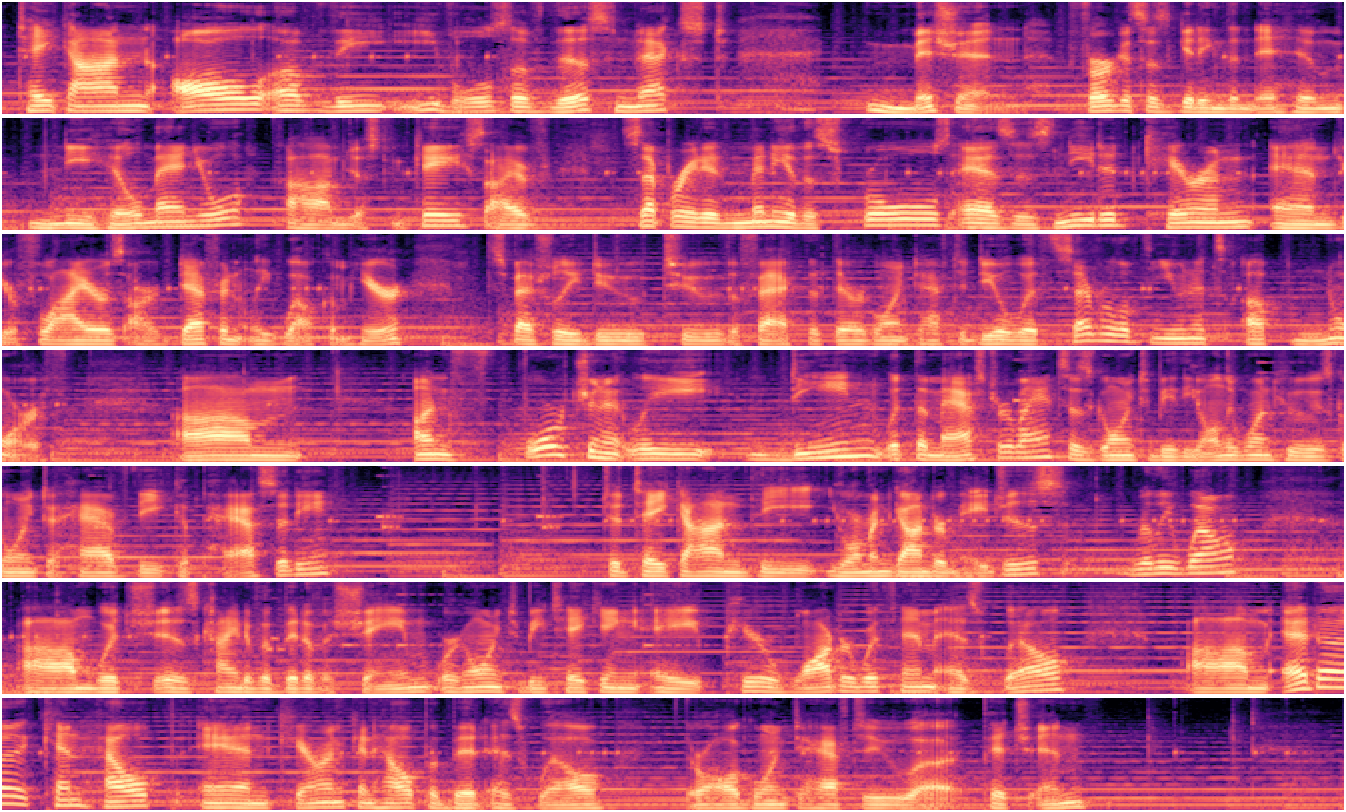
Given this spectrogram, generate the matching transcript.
take on all of the evils of this next mission. Fergus is getting the Nihil, Nihil manual, um, just in case. I've separated many of the scrolls as is needed. Karen and your flyers are definitely welcome here, especially due to the fact that they're going to have to deal with several of the units up north. Um, unfortunately, Dean with the Master Lance is going to be the only one who is going to have the capacity to take on the Jormungandr mages really well, um, which is kind of a bit of a shame. We're going to be taking a Pure Water with him as well. Um, Edda can help, and Karen can help a bit as well. They're all going to have to uh, pitch in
